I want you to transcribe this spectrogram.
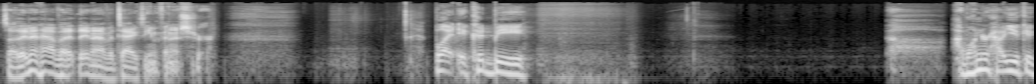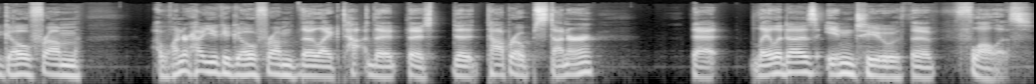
So they didn't have a they didn't have a tag team finisher. But it could be I wonder how you could go from I wonder how you could go from the like top the the the top rope stunner that Layla does into the flawless.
